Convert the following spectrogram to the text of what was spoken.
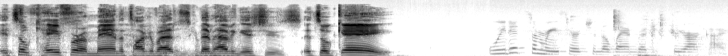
it's okay for a man to talk about them having issues. It's okay. We did some research in the land registry archives.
